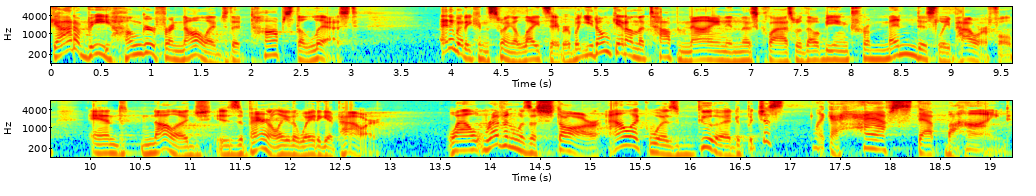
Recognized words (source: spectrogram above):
gotta be hunger for knowledge that tops the list. Anybody can swing a lightsaber, but you don't get on the top nine in this class without being tremendously powerful, and knowledge is apparently the way to get power. While Revan was a star, Alek was good, but just like a half step behind.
